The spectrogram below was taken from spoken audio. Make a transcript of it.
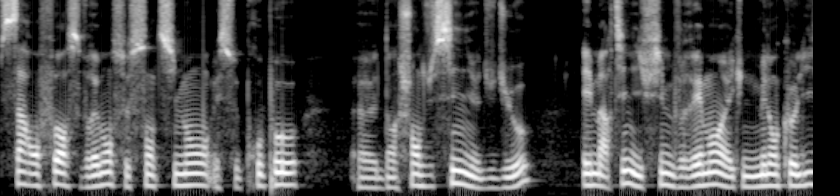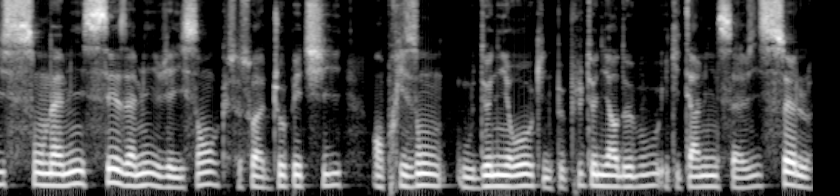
ça renforce vraiment ce sentiment et ce propos euh, d'un chant du cygne du duo. Et Martin, il filme vraiment avec une mélancolie son ami, ses amis vieillissants, que ce soit Joe Pesci en prison ou De Niro qui ne peut plus tenir debout et qui termine sa vie seul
